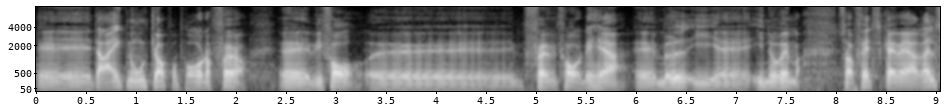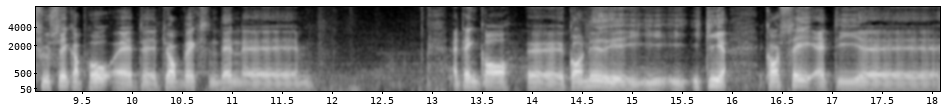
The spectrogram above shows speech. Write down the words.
øh, der er ikke nogen jobrapporter før øh, vi får øh, før vi får det her øh, møde i, øh, i november. Så Fed skal være relativt sikker på, at øh, jobvæksten den øh, at den går, øh, går ned i, i, i gear. Jeg kan også se, at de øh,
